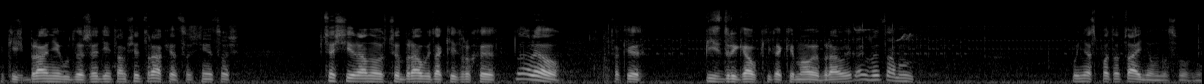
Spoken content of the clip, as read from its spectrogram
Jakieś branie, uderzenie tam się trafia, coś nie coś. Wcześniej rano jeszcze brały takie trochę, no ale o, takie pizdrygałki takie małe brały, także tam płynia z patatajnią dosłownie.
